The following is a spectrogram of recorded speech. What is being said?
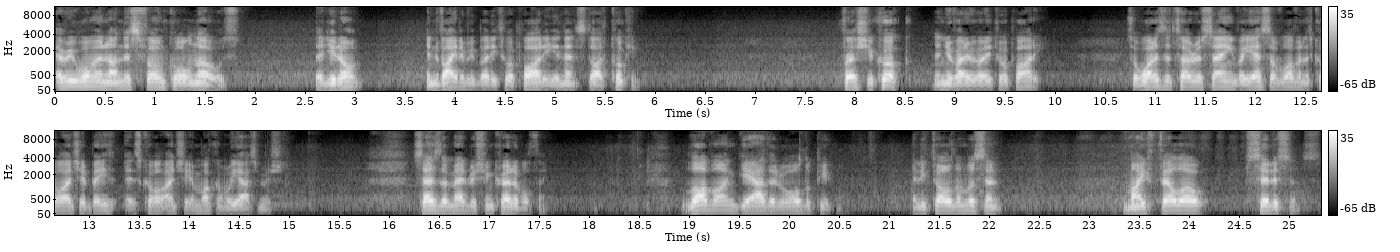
every woman on this phone call knows that you don't invite everybody to a party and then start cooking. First you cook, then you invite everybody to a party. So what is the Torah saying? Vayesav Lavan is called Anshe is called Anshe Makam Vayas mishteh. Says the Medrash, incredible thing. Lavan gathered all the people, and he told them, "Listen, my fellow citizens,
